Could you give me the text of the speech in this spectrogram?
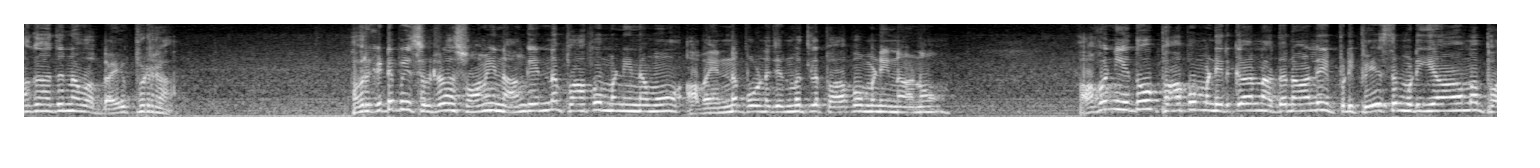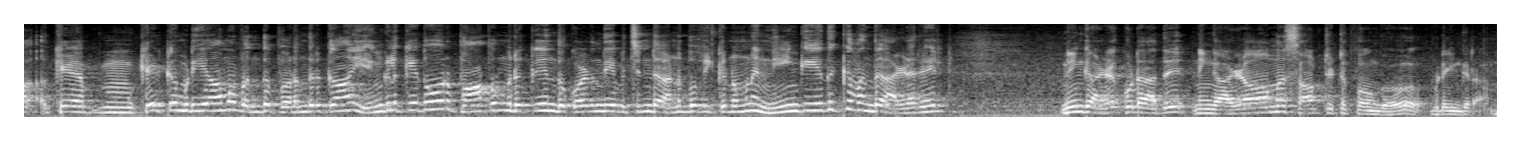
ஆகாதுன்னு அவள் பயப்படுறா. அவர்கிட்ட போய் சொல்கிறான் சுவாமி நாங்கள் என்ன பாப்பம் பண்ணினோமோ அவன் என்ன போன ஜென்மத்தில் பாப்பம் பண்ணினானோ அவன் ஏதோ பாப்பம் பண்ணியிருக்கான்னு அதனால இப்படி பேச முடியாமல் பா- கே- கேட்க முடியாமல் வந்து பிறந்திருக்கான். எங்களுக்கு ஏதோ ஒரு பாப்பம் இருக்குது இந்த குழந்தைய வச்சுட்டு அனுபவிக்கணும்னு நீங்கள் எதுக்கு வந்து அழறேல் நீங்கள் அழக்கூடாது நீங்கள் அழாமல் சாப்பிட்டுட்டு போங்கோ அப்படிங்கிறான்.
